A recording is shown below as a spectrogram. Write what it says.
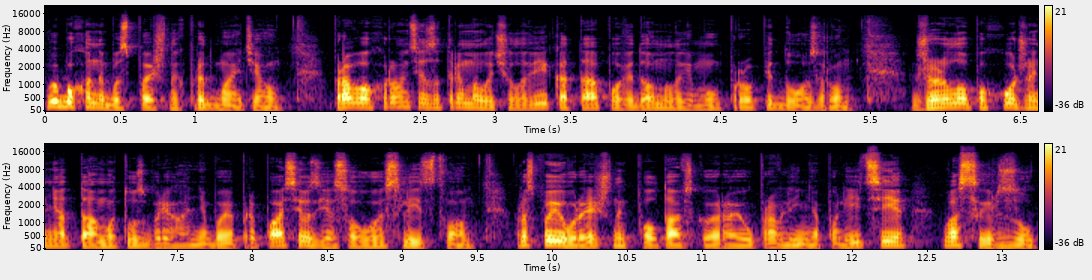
вибухонебезпечних предметів. Правоохоронці затримали чоловіка та повідомили йому про підозру. Джерело походження та мету зберігання боєприпасів з'ясовує слідство, розповів речник Полтавського райуправління поліції Василь Зуб.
